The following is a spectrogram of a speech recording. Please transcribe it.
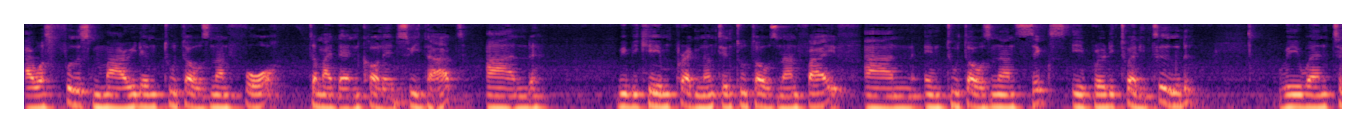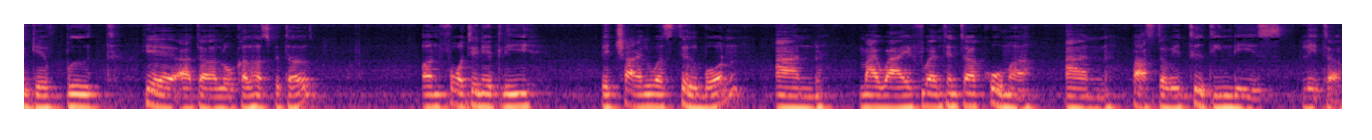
I was first married in 2004 to my then college sweetheart and we became pregnant in 2005 and in 2006 April the 23rd we went to give birth here at our local hospital. Unfortunately, the child was stillborn, and my wife went into a coma and passed away 13 days later.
